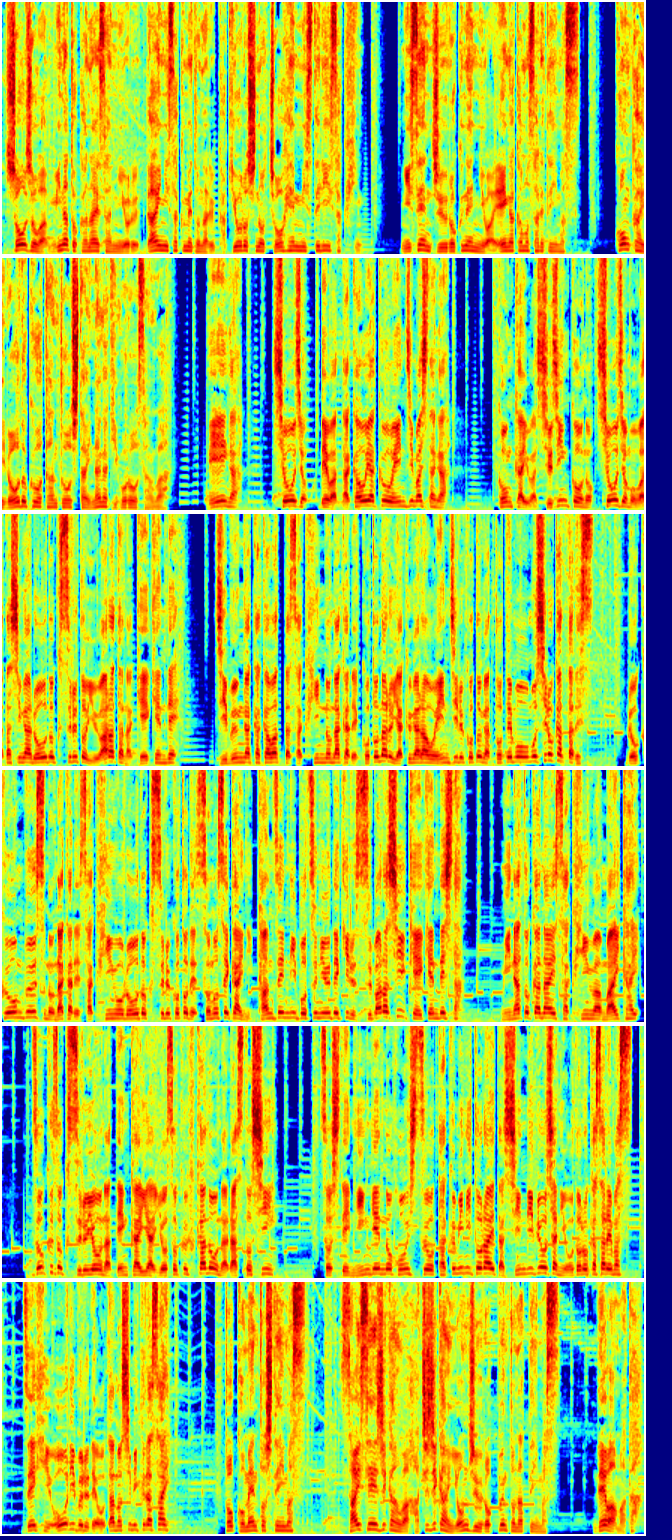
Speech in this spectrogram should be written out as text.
少女は湊かなえさんによる第2作目となる書き下ろしの長編ミステリー作品。2016年には映画化もされています。今回朗読を担当した稲垣吾郎さんは映画「少女」では高尾役を演じましたが今回は主人公の少女も私が朗読するという新たな経験で自分が関わった作品の中で異なる役柄を演じることがとても面白かったです。録音ブースの中で作品を朗読することでその世界に完全に没入できる素晴らしい経験でした。港かなえ作品は毎回ゾクゾクするような展開や予測不可能なラストシーン。そして人間の本質を巧みに捉えた心理描写に驚かされます。ぜひ Audible でお楽しみください。とコメントしています。再生時間は8時間46分となっています。ではまた。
